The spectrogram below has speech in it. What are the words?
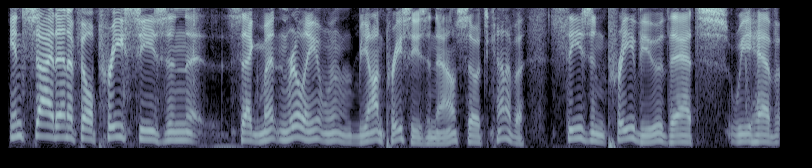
inside NFL preseason segment, and really beyond preseason now, so it's kind of a season preview that we have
